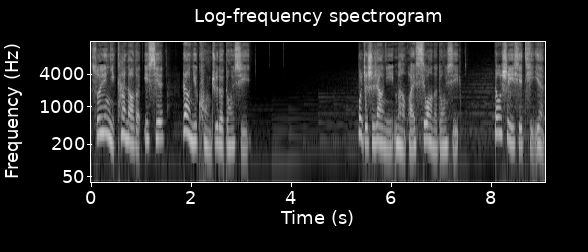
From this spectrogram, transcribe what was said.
所以你看到的一些让你恐惧的东西，或者是让你满怀希望的东西，都是一些体验。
